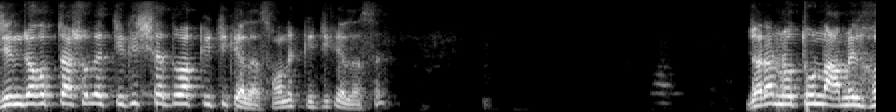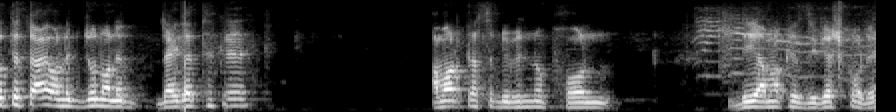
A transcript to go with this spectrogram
জিন জগৎটা আসলে চিকিৎসা দেওয়া ক্রিটিক্যাল আছে, অনেক ক্রিটিক্যাল আছে। যারা নতুন আমিল হতে চায়, অনেকজন অনেক জায়গা থেকে আমার কাছে বিভিন্ন ফোন দিয়ে আমাকে জিজ্ঞেস করে,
